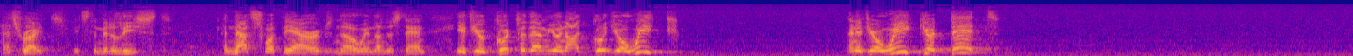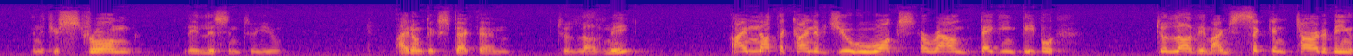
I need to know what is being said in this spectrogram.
That's right. It's the Middle East. And that's what the Arabs know and understand. If you're good to them, you're not good, you're weak. And if you're weak, you're dead. And if you're strong, they listen to you. I don't expect them to love me. I'm not the kind of Jew who walks around begging people to love him. I'm sick and tired of being,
